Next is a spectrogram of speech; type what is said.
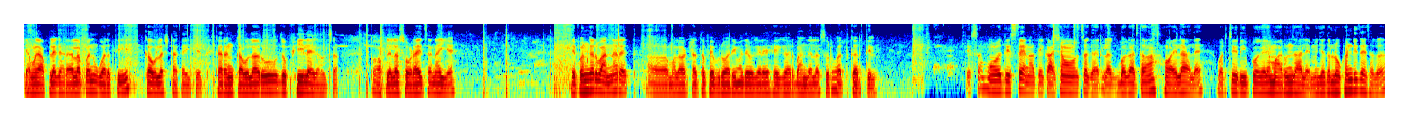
त्यामुळे आपल्या घराला पण वरती कौलच टाकायचे आहेत. कारण कौलारू जो फील आहे गावचा तो आपल्याला सोडायचा नाही आहे ते पण घर बांधणार आहेत. मला वाटतं आता फेब्रुवारीमध्ये वगैरे हे घर बांधायला सुरुवात करतील. ते समोर दिसतंय ना ते काशामामाचं घर. लगभग आता व्हायला आलं आहे वरची रीप वगैरे मारून झालं आहे म्हणजे आता लोखंडीच आहे सगळं.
